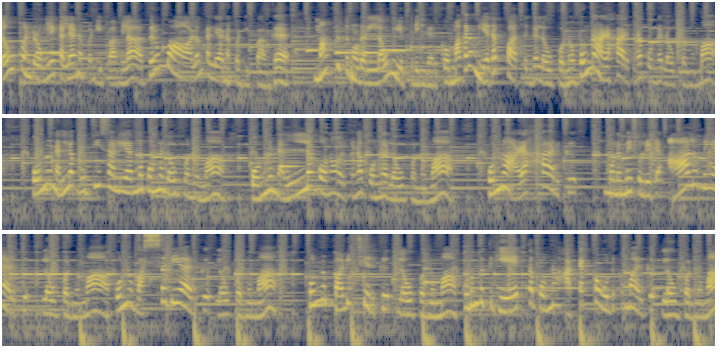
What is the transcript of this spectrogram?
லவ் பண்ணுறவங்களே கல்யாணம் பண்ணிப்பாங்களா? பெரும்பாலும் கல்யாணம் பண்ணிப்பாங்க. மாற்றத்தினோட லவ் எப்படிங்க இருக்கும்? மகரம் எதை பார்த்துங்க லவ் பண்ணும்? பொண்ணு அழகாக இருக்குன்னா பொண்ணை லவ் பண்ணுமா? பொண்ணு நல்ல புத்திசாலியாக இருந்தால் பொண்ணை லவ் பண்ணுமா? பொண்ணு நல்ல குணம் இருக்குன்னா பொண்ணை லவ் பண்ணுமா? பொண்ணு அழகாக இருக்குது முன்னமே சொல்லிட்டு ஆளுமையாக இருக்குது லவ் பண்ணுமா? பொண்ணு வசதியாக இருக்குது லவ் பண்ணுமா? பொண்ணு படிச்சிருக்கு லவ் பண்ணுமா? குடும்பத்துக்கு ஏற்ற பொண்ணு அடக்க ஒடுக்கமாக இருக்குது லவ் பண்ணுமா?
